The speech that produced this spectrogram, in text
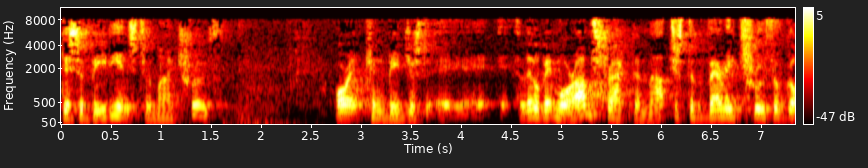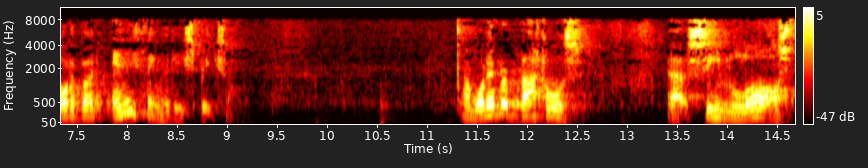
disobedience to my truth. Or it can be just a, little bit more abstract than that, just the very truth of God about anything that He speaks of. And whatever battles uh, seem lost,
